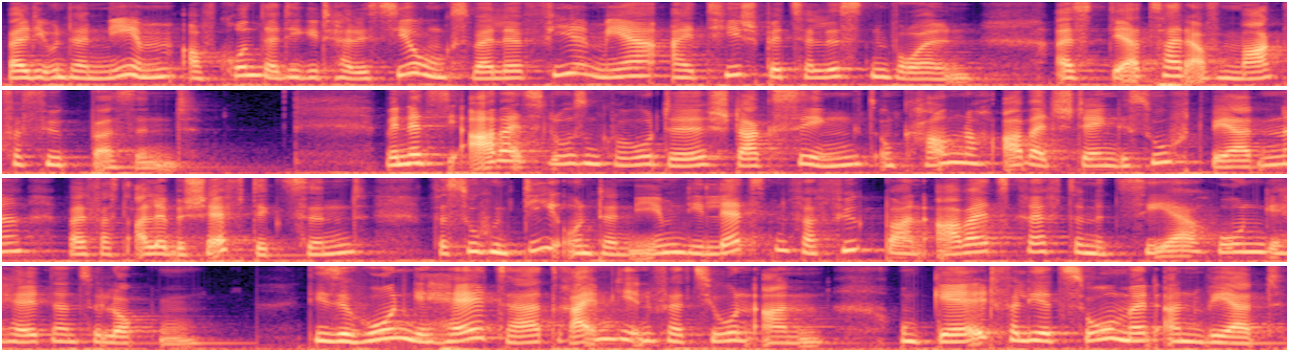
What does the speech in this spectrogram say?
weil die Unternehmen aufgrund der Digitalisierungswelle viel mehr IT-Spezialisten wollen, als derzeit auf dem Markt verfügbar sind. Wenn jetzt die Arbeitslosenquote stark sinkt und kaum noch Arbeitsstellen gesucht werden, weil fast alle beschäftigt sind, versuchen die Unternehmen, die letzten verfügbaren Arbeitskräfte mit sehr hohen Gehältern zu locken. Diese hohen Gehälter treiben die Inflation an und Geld verliert somit an Wert,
